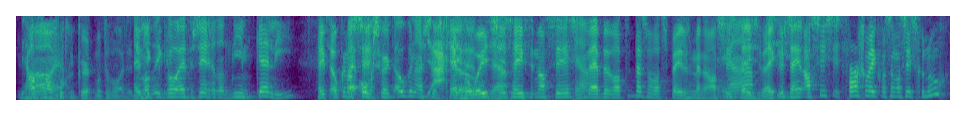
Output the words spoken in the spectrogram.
die had Oh, gewoon ja. goedgekeurd moeten worden. Dus want ik, ik wil even zeggen dat Liam Kelly heeft ook een bij assist. Oxford ook een assist Ja. Boetius Boetius heeft een assist. Ja. We hebben wat, best wel wat spelers met een assist Ja, deze week. Dus nee, een assist, is- vorige week was een assist genoeg.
